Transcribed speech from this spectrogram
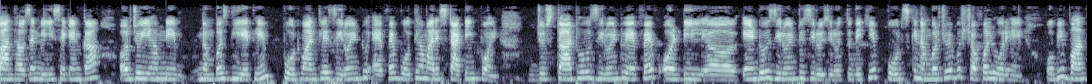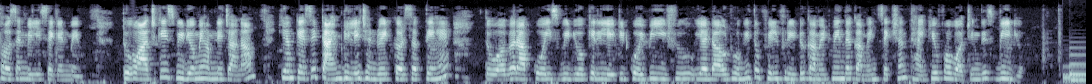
वन थाउज़ेंड मिली सेकेंड का। और जो ये हमने नंबर्स दिए थे पोर्ट वन के लिए ज़ीरो इंटू एफ़ एफ़ वो थे हमारे स्टार्टिंग पॉइंट जो स्टार्ट हो ज़ीरो इंटू एफ़ एफ़ और डी एंड हो ज़ीरो इंटू ज़ीरो ज़ीरो तो देखिए पोर्ट्स के नंबर जो है वो शफल हो रहे हैं, वो भी वन थाउज़ेंड मिली सेकेंड में। तो आज के इस वीडियो में हमने जाना कि हम कैसे टाइम डिले जनरेट कर सकते हैं। तो अगर आपको इस वीडियो के रिलेटेड कोई भी इशू या डाउट होगी तो फील फ्री टू कमेंट में in the comment section thank you for watching this video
